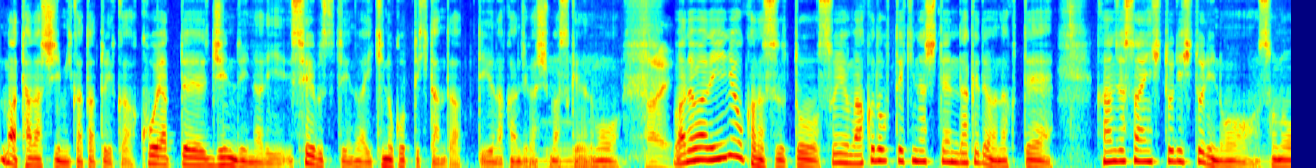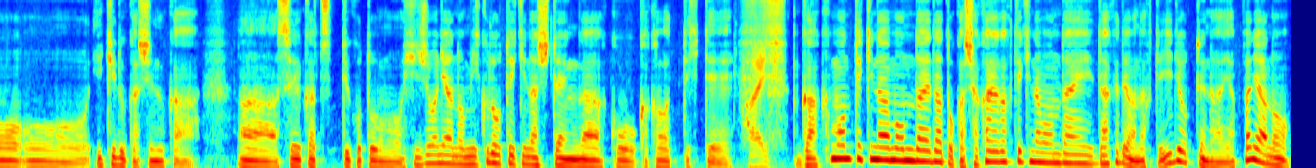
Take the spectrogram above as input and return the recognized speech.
まあ、正しい見方というかこうやって人類なり生物というのは生き残ってきたんだっていうような感じがしますけれども、はい、我々医療からするとそういうマクロ的な視点だけではなくて患者さん一人一人のその生きるか死ぬかあ生活っていうことの非常にあのミクロ的な視点がこう関わってきて、はい、学問的な問題だとか社会学的な問題だけではなくて医療っていうのはやっぱりあの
